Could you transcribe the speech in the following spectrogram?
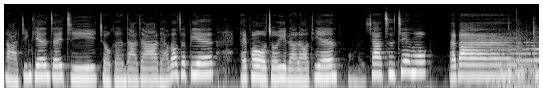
那今天这一集就跟大家聊到这边，Apple 周一聊聊天，我们下次见喽，拜拜。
